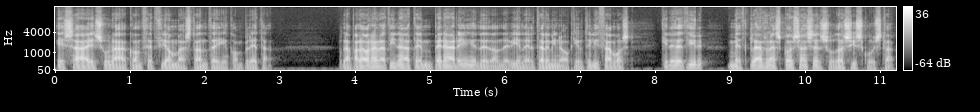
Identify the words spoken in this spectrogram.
esa es una concepción bastante incompleta. La palabra latina temperare, de donde viene el término que utilizamos, quiere decir mezclar las cosas en su dosis justa.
